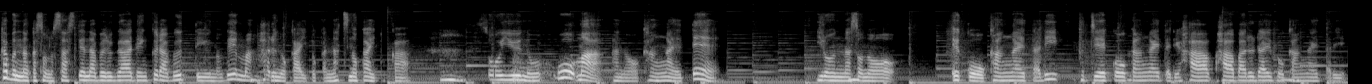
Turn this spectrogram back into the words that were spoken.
多分なんかそのサステナブルガーデンクラブっていうので、まあ、うん。春の会とか夏の会とかうん。そういうのを、まあ、あの考えていろんなそのエコを考えたりプチエコを考えたりハーバルライフを考えたり、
